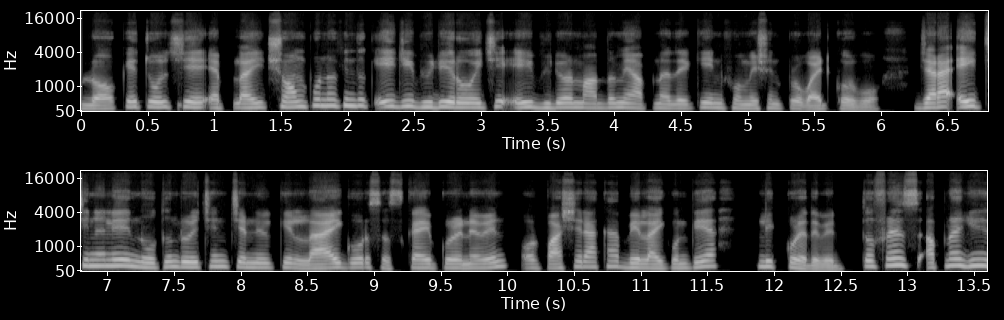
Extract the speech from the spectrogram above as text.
ব্লকে চলছে অ্যাপ্লাই সম্পূর্ণ কিন্তু এই যে ভিডিও রয়েছে, এই ভিডিওর মাধ্যমে আপনাদেরকে ইনফরমেশন প্রোভাইড করব। যারা এই চ্যানেলে নতুন রয়েছেন চ্যানেলকে লাইক ওর সাবস্ক্রাইব করে নেবেন, ওর পাশে রাখা বেল আইকনকে ক্লিক করে দেবেন। তো ফ্রেন্ডস আপনারা যদি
